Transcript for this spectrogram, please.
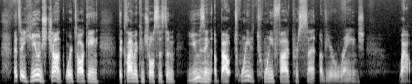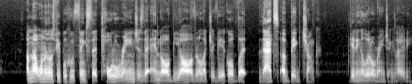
That's a huge chunk. We're talking the climate control system using about 20 to 25% of your range. Wow. I'm not one of those people who thinks that total range is the end all be all of an electric vehicle, but that's a big chunk, getting a little range anxiety.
